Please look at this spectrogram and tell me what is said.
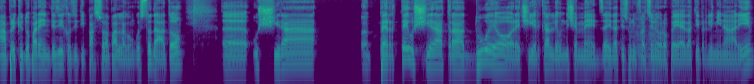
Apro e chiudo parentesi, così ti passo la palla con questo dato. Eh, uscirà eh, per te uscirà tra due ore circa, alle 11.30, i dati sull'inflazione Mhm. europea, i dati preliminari.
